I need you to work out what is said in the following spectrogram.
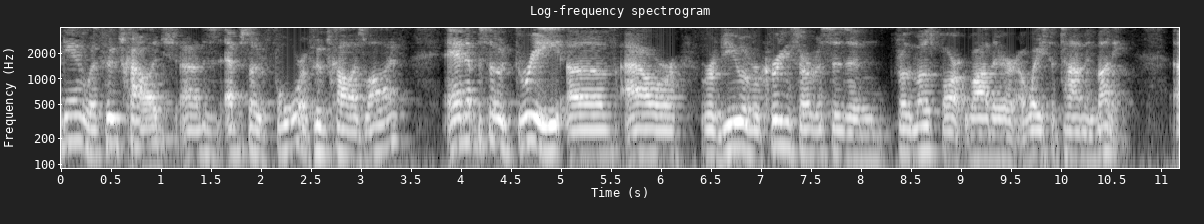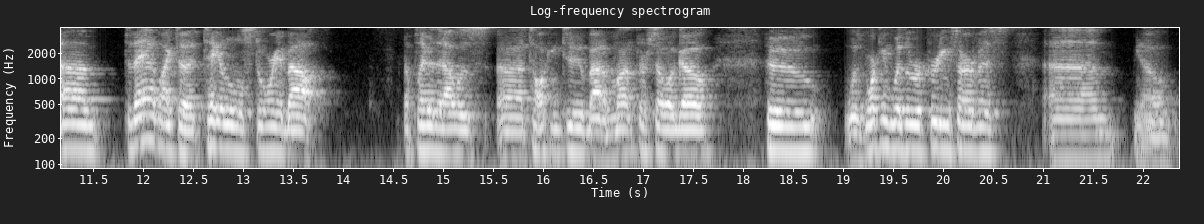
again with Hoops College. Uh, this is episode four of Hoops College Live and episode three of our review of recruiting services and for the most part why they're a waste of time and money. Um, today I'd like to tell you a little story about a player that I was uh, talking to about a month or so ago who was working with a recruiting service, um, you know,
